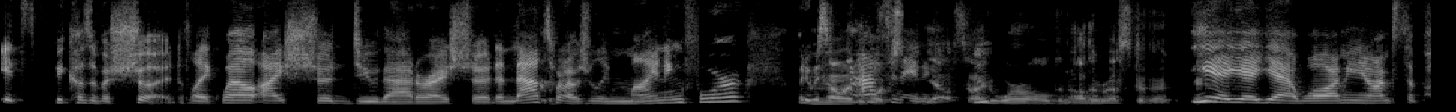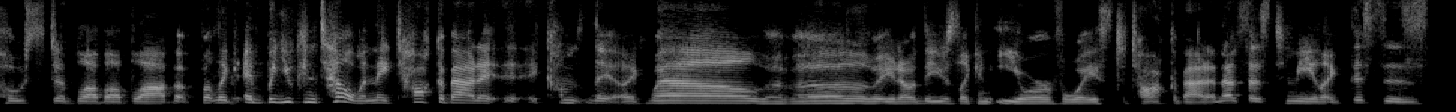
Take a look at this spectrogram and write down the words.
it's because of a should like well i should do that or i should and that's what i was really mining for but it was it looks fascinating the outside hmm? world and all the rest of it. yeah yeah yeah. Well i mean you know i'm supposed to blah blah blah but but like and, but you can tell when they talk about it it, it comes they like well blah, blah, blah, you know they use like an eeyore voice to talk about it and that says to me like this is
